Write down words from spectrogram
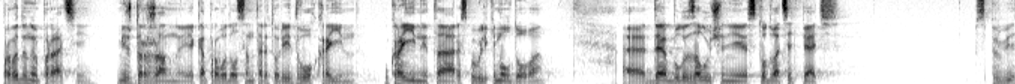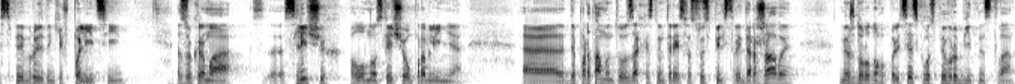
проведеної операції міждержавної, яка проводилася на території двох країн України та Республіки Молдова, е, де були залучені 125 спів- співробітників поліції, зокрема слідчих головного слідчого управління, департаменту захисту інтересів суспільства і держави, міжнародного поліцейського співробітництва,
